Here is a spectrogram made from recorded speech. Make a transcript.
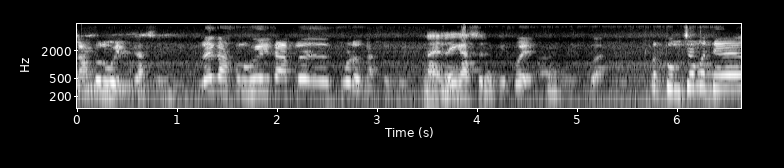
घासून होईल. घासून लय घासून होईल का आपलं थोडं घासून होईल? नाही लई घासून होईल होय. बर. पण तुमच्या मध्ये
